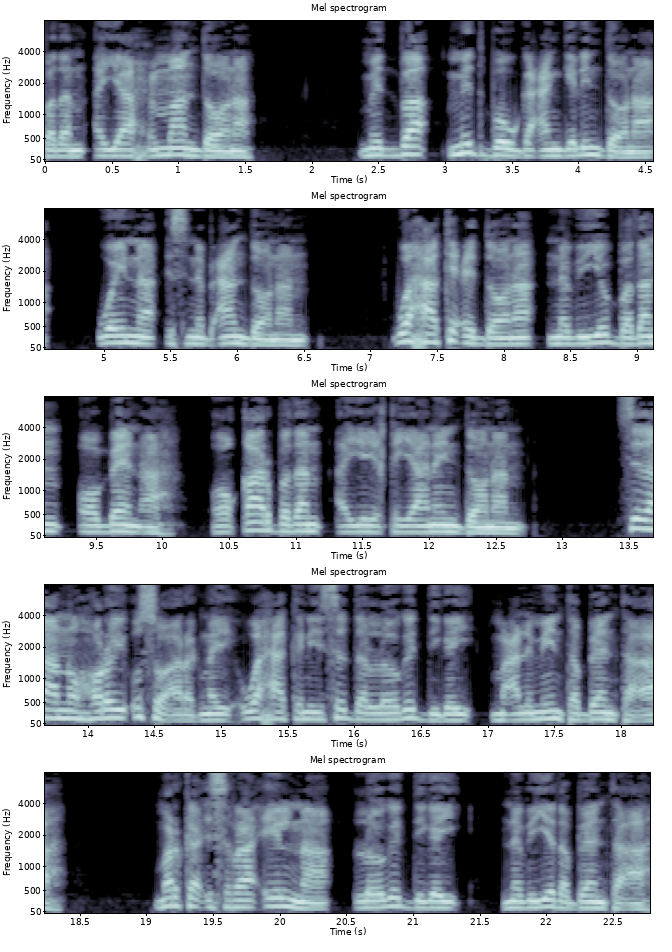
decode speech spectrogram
badan ayaa xumaan doona. Midba mid buu gacangelin doonaa wayna isnabcaan doonaan. Waxaa kici doona nebiyo badan oo been ah oo qaar badan ayay khiyaanayn doonaan. Sidaannu horay u soo aragnay waxaa kiniisadda looga digay maclimiinta beenta ah. Marka israa'iilna looga digay nebiyada beenta ah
